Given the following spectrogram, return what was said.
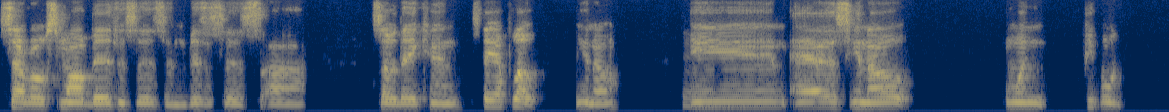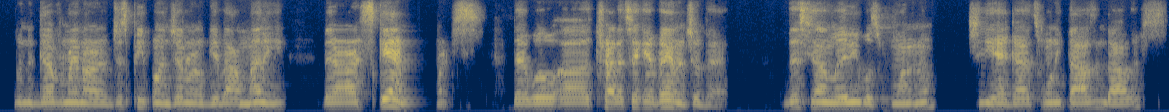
several small businesses and businesses uh, so they can stay afloat. You know, and as you know, when people, when the government or just people in general give out money, there are scammers that will uh, try to take advantage of that. This young lady was one of them. She had got twenty thousand dollars.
